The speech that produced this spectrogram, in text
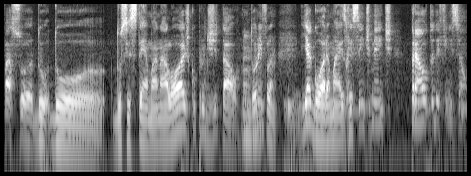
passou do, do, do sistema analógico para o digital. Não estou nem falando. E agora mais recentemente para alta definição.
